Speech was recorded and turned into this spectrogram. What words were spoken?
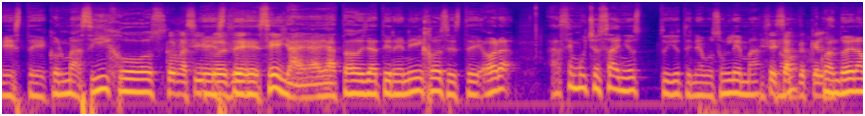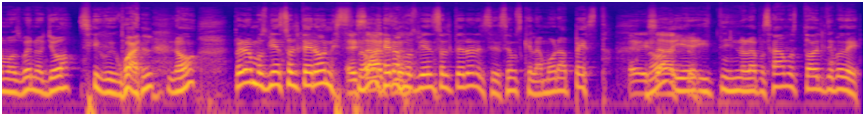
este, con más hijos. Con más hijos, Este, sí, ya, ya, ya, todos ya tienen hijos. Este, ahora, hace muchos años, tú y yo teníamos un lema. ¿no? Exacto, que el- Cuando éramos, bueno, yo sigo igual, ¿no? Pero éramos bien solterones, ¿no? Éramos bien solterones y decíamos que el amor apesta, ¿no? Exacto. Y, y- y nos la pasábamos todo el tiempo de,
